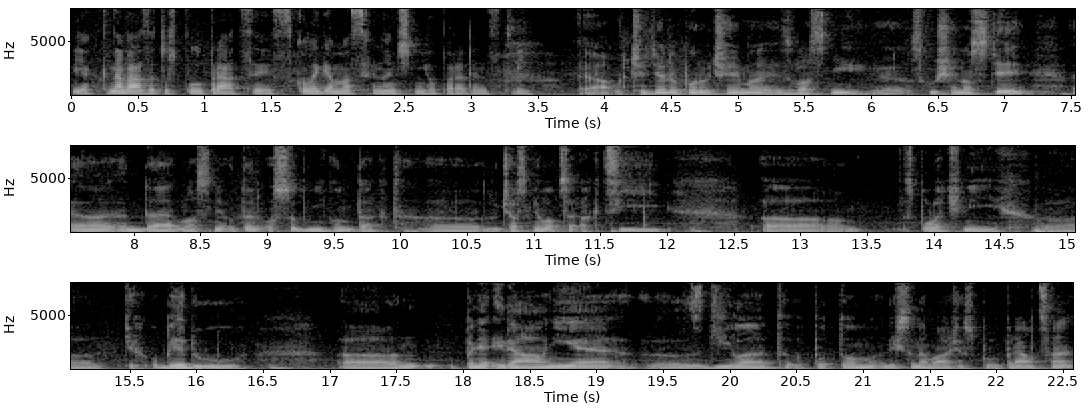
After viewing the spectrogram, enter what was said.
jak navázat tu spolupráci s kolegama z finančního poradenství? Já určitě doporučím z vlastní eh, zkušenosti, eh, jde vlastně o ten osobní kontakt, eh, zúčastňovat se akcí společných, těch obědů, úplně ideální je sdílet potom, když se naváže spolupráce,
